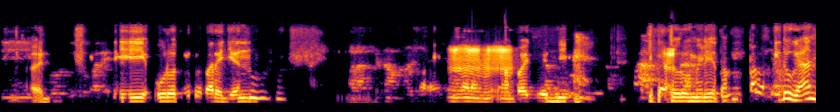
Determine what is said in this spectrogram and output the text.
Eh, di urut itu Pak Rejen Hmm. apa jadi kita suruh milih tempat gitu kan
